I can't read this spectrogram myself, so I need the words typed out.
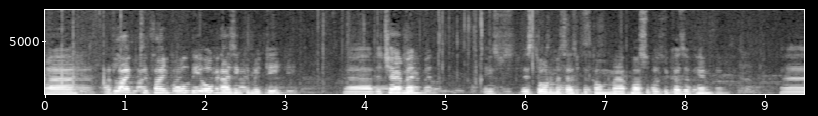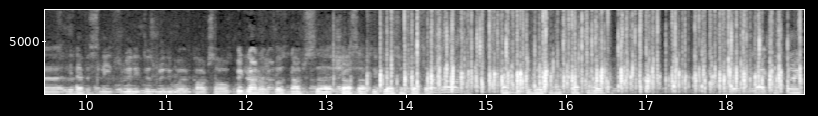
Uh, I'd like to thank all the organizing committee, uh, the chairman. Is, this tournament has become uh, possible because of him. Uh, he never sleeps, really does really work hard. So big round of applause now, uh, Shah Sahib. Thank you, Yasin Shah Sahib. Thank you for making this possible. I'd also like to thank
